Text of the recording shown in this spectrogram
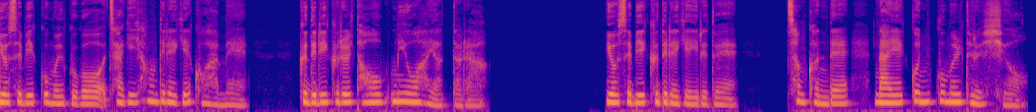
요셉이 꿈을 꾸고 자기 형들에게 고함해 그들이 그를 더욱 미워하였더라. 요셉이 그들에게 이르되 청컨대 나의 꾼 꿈을 들으시오.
